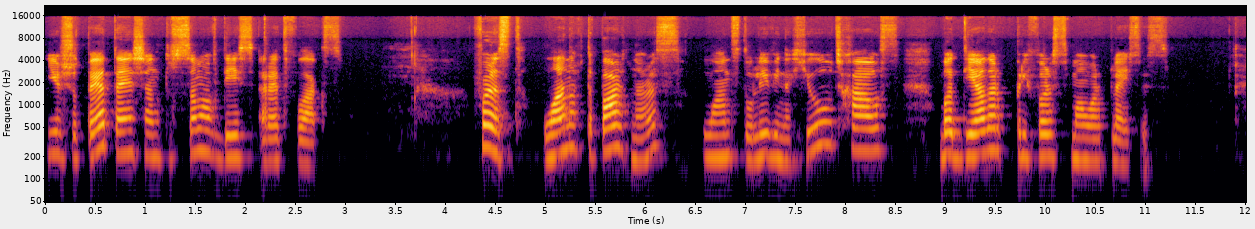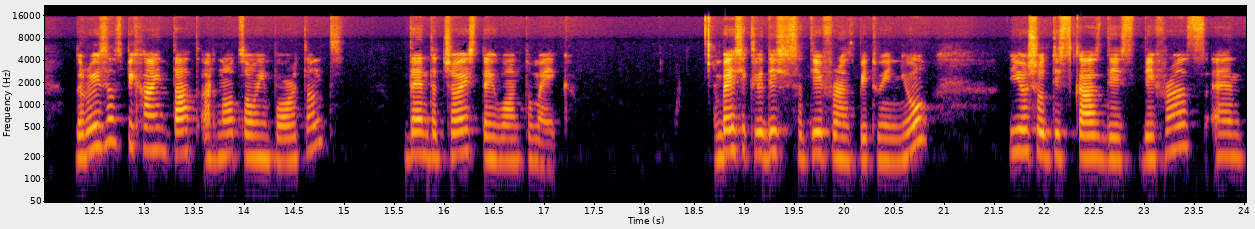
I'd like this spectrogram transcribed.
you should pay attention to some of these red flags. First, one of the partners wants to live in a huge house, but the other prefers smaller places. The reasons behind that are not so important than the choice they want to make. Basically, this is a difference between you. You should discuss this difference and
